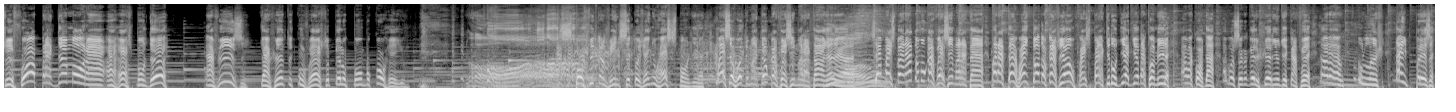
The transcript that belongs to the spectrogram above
Se for pra demorar a responder, avise que a gente conversa pelo pombo correio. Pô, fica vendo aí não responde, né? Com essa eu vou tomar até um cafezinho maratá, né, né? Se é pra esperar, toma um cafezinho maratá. Maratá vai em toda ocasião, faz parte do dia a dia da família. Ao acordar, aí você com aquele cheirinho de café, na hora do lanche, na empresa,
